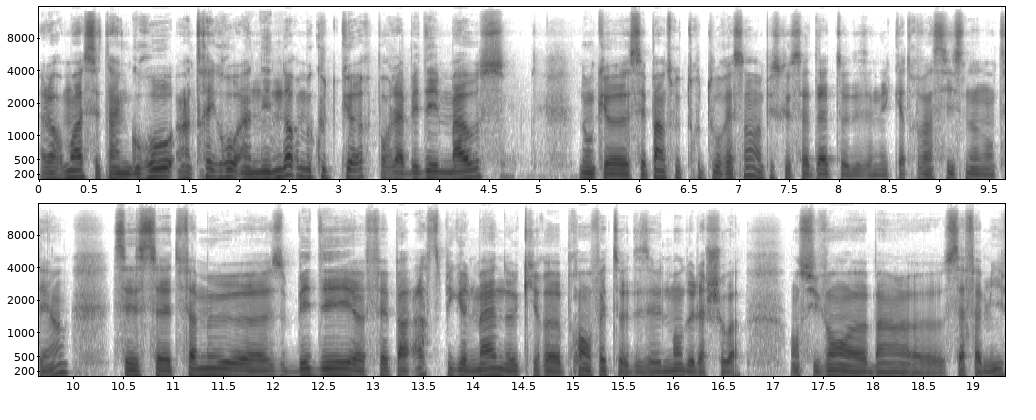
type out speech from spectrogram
Alors moi, c'est un gros, un très gros, un énorme coup de cœur pour la BD Mouse. Donc euh, c'est pas un truc tout, récent hein, puisque ça date des années 86-91. C'est cette fameuse BD euh, fait par Art Spiegelman euh, qui reprend en fait euh, des événements de la Shoah en suivant euh, ben, euh, sa famille,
